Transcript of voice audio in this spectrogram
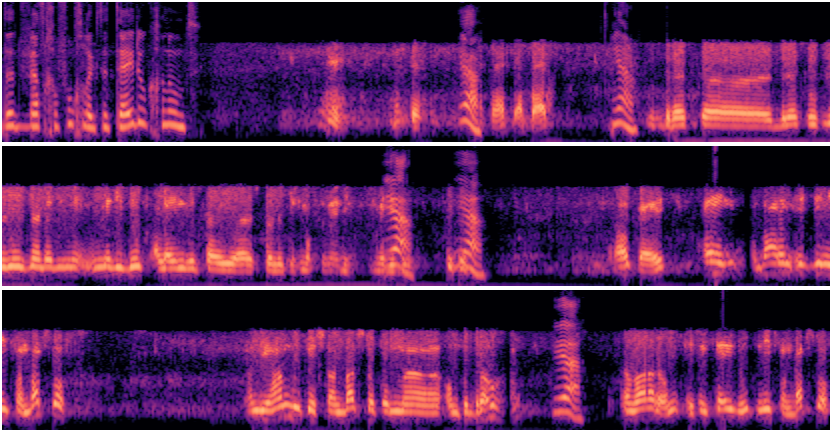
dat werd gevoeglijk de theedoek genoemd. Hm, Oké, Ja, apart, apart. ja. Dus de rest, eh, de rest hoefde niet met, de, met, die doek, alleen de theespulletjes mochten met die, met die Ja, doek. ja. Oké. En waarom is die niet van badstof? Want die handdoek is van badstof om, eh, om te drogen. Ja. En waarom is een theedoek niet van badstof?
